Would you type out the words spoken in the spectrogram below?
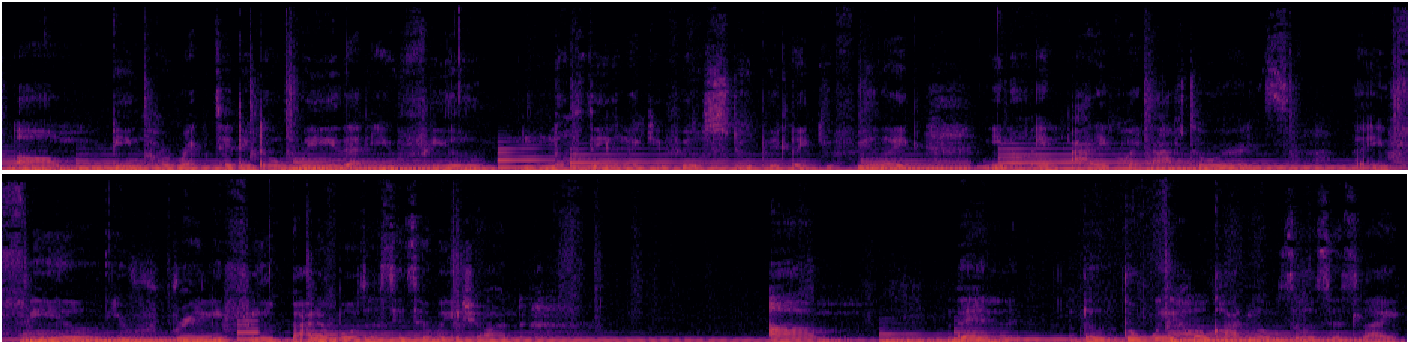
um, being corrected in a way that you feel nothing, like you feel stupid, like you feel like, you know, inadequate afterwards, that you feel you really feel bad about a situation um then the the way how God loves us is like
